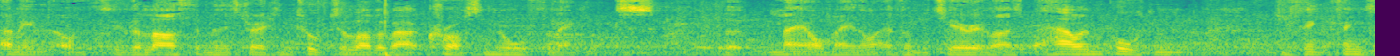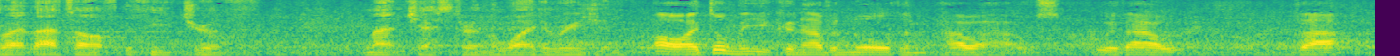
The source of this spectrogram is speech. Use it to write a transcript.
I mean, obviously, the last administration talked a lot about cross North links that may or may not ever materialise, but how important do you think things like that are for the future of Manchester and the wider region? Oh, I don't think you can have a northern powerhouse without that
